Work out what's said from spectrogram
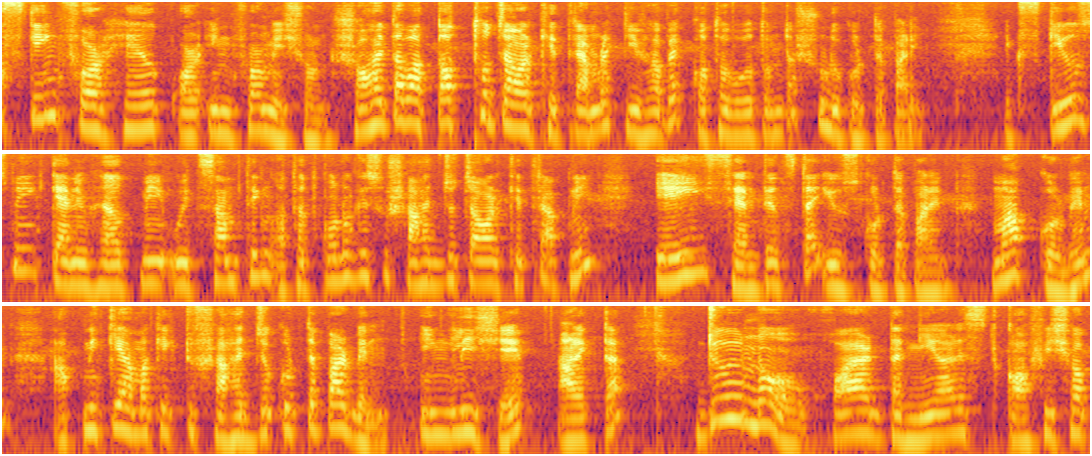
asking for help or information সহায়তা বা তথ্য চাওয়ার ক্ষেত্রে আমরা কীভাবে কথোপকথনটা শুরু করতে পারি? Excuse me can you help me with something অর্থাৎ কোনো কিছু সাহায্য চাওয়ার ক্ষেত্রে আপনি এই সেন্টেন্সটা ইউজ করতে পারেন। মাফ করবেন, আপনি কি আমাকে একটু সাহায্য করতে পারবেন? ইংলিশে আরেকটা do you know where the nearest coffee shop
